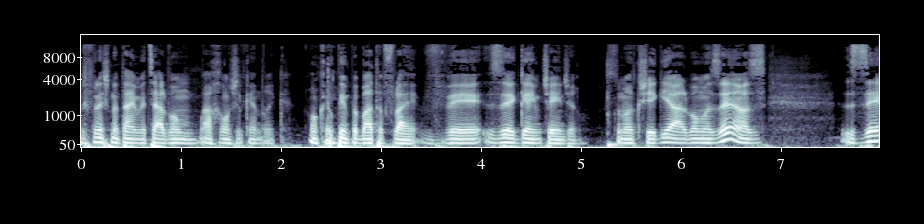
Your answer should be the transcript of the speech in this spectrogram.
לפני שנתיים יצא האלבום האחרון של קנדריק. אוקיי. To Pimp a Butterfly, וזה Game Changer. זאת אומרת, כשהגיע האלבום הזה, אז... זה,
